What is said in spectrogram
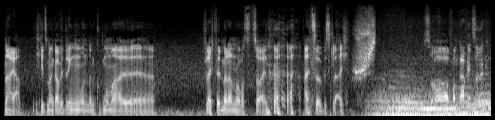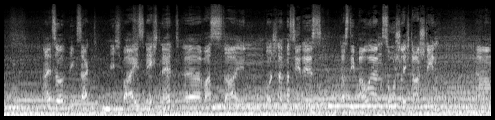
Naja, ich gehe jetzt mal einen Kaffee trinken und dann gucken wir mal. Vielleicht fällt mir dann noch was dazu ein. also bis gleich. So, vom Kaffee zurück. Also, wie gesagt, ich weiß echt nicht, äh, was da in Deutschland passiert ist, dass die Bauern so schlecht dastehen. Ähm,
